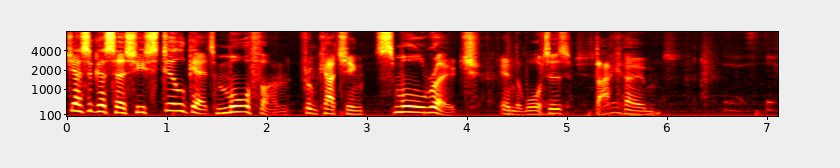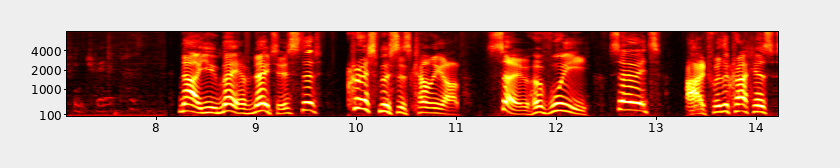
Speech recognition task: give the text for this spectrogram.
Jessica says she still gets more fun from catching small roach in the waters back home. It's a different trip. Now you may have noticed that Christmas is coming up. So have we. So it's out with the crackers,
